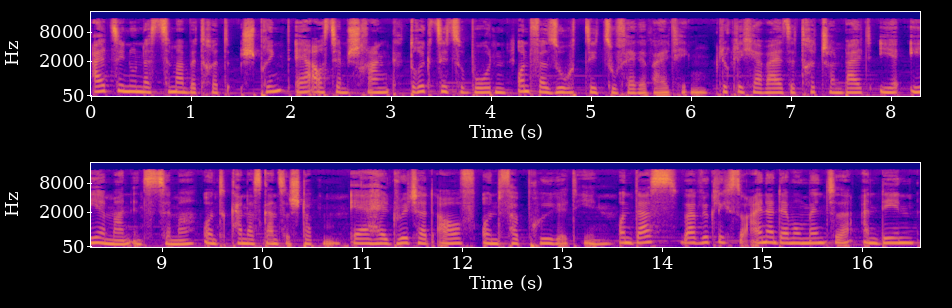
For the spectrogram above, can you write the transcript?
Als sie nun das Zimmer betritt, springt er aus dem Schrank, drückt sie zu Boden und versucht sie zu vergewaltigen. Glücklicherweise tritt schon bald ihr Ehemann ins Zimmer und kann das Ganze stoppen. Er hält Richard auf und verprügelt ihn. Und das war wirklich so einer der Momente, an denen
